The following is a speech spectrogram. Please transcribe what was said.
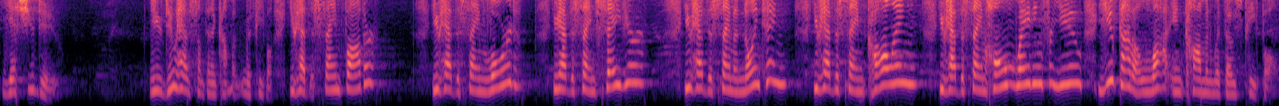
Yes, you do. You do have something in common with people. You have the same Father. You have the same Lord. You have the same Savior. You have the same anointing. You have the same calling. You have the same home waiting for you. You've got a lot in common with those people.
